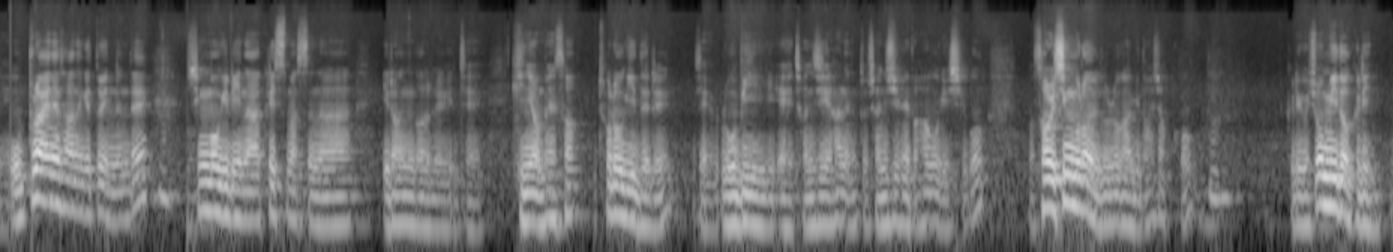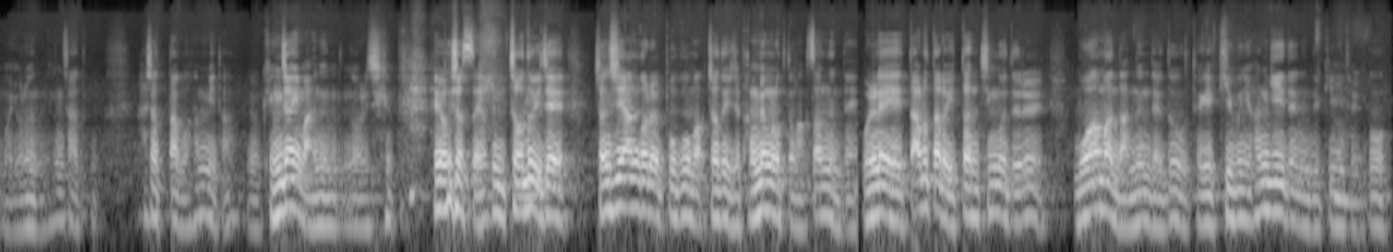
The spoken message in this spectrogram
예, 오프라인에서 하는 게 또 있는데 식목일이나 크리스마스나 이런 거를 이제 기념해서 초록이들을 이제 로비에 전시하는 또 전시회도 하고 계시고 뭐 서울 식물원을 놀러 가기도 하셨고 음. 그리고 쇼미더 그린 뭐 이런 행사도 하셨다고 합니다. 굉장히 많은 걸 지금 해오셨어요. 근데 저도 이제 전시한 거를 보고 막 저도 이제 방명록도 막 썼는데 원래 따로따로 있던 친구들을 모아만 놨는데도 되게 기분이 환기되는 느낌이 음. 들고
